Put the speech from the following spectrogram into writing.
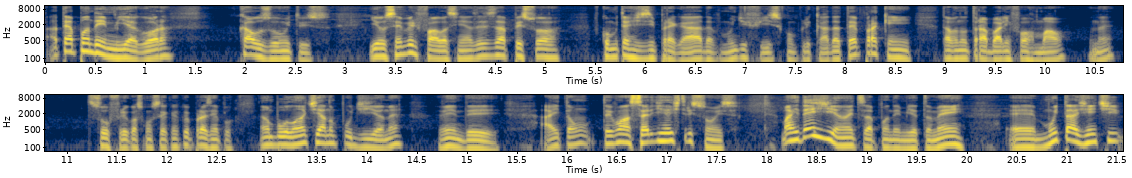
Até a pandemia agora causou muito isso. E eu sempre falo assim, às vezes a pessoa ficou muita gente desempregada, muito difícil, complicado. Até pra quem tava no trabalho informal, né? Sofreu com as consequências. Porque, por exemplo, ambulante já não podia, né? Vender. Aí então teve uma série de restrições. Mas desde antes da pandemia também, é, muita gente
